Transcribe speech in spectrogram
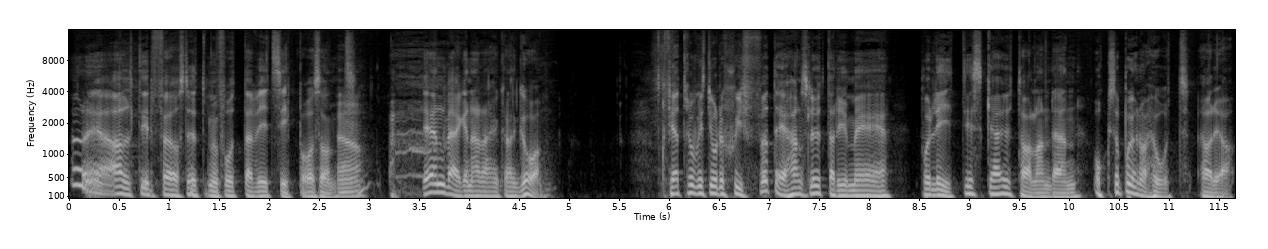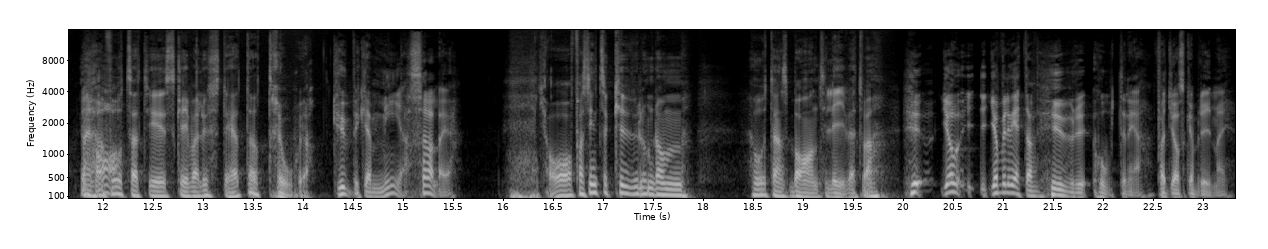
Han är alltid först ute med att fota vitsippor och sånt. Ja. Den vägen hade han ju kunnat gå. För jag tror visst gjorde Schyffert det. Han slutade ju med politiska uttalanden, också på grund av hot, hörde jag. Men Jaha. han fortsatte ju skriva lustigheter, tror jag. Gud, vilka mesar alla är. Ja, fast inte så kul om de hotar ens barn till livet, va? Hur, jag, jag vill veta hur hoten är för att jag ska bry mig.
